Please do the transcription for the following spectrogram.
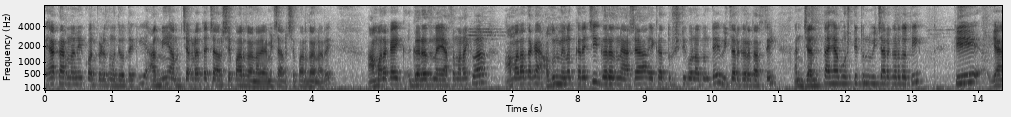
ह्या कारणाने कॉन्फिडन्समध्ये होतं की आम्ही आमच्याकडे आता चारशे पार जाणार आहे. आम्ही चारशे पार जाणार आहे. आम्हाला काही गरज नाही असं म्हणा किंवा आम्हाला आता काय अजून मेहनत करायची गरज नाही. अशा एका दृष्टिकोनातून ते विचार करत असतील. आणि जनता ह्या गोष्टीतून विचार करत होती. की या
